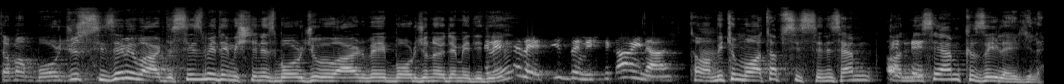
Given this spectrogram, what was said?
Tamam borcu size mi vardı? Siz mi demiştiniz borcu var ve borcunu ödemedi diye? Evet evet biz demiştik aynen. Tamam bütün muhatap sizsiniz hem annesi hem kızıyla ilgili.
